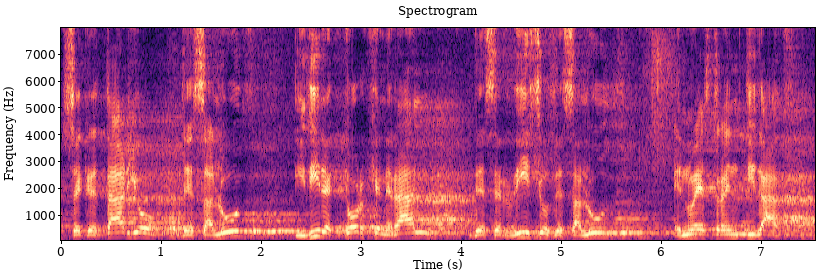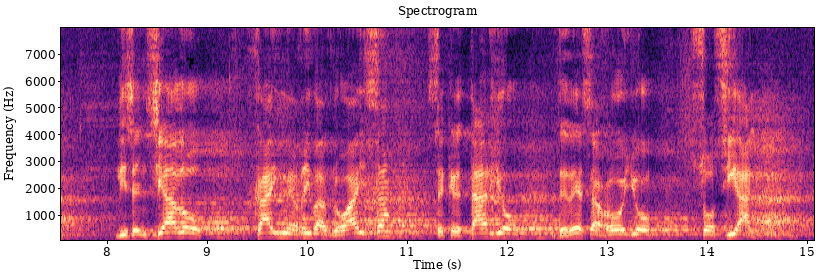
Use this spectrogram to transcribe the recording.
secretario de Salud y director general de Servicios de Salud en nuestra entidad. Licenciado Jaime Rivas Loaiza, secretario de Desarrollo Social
